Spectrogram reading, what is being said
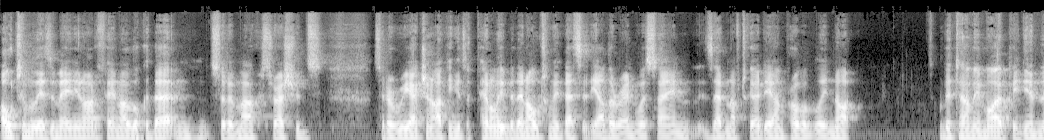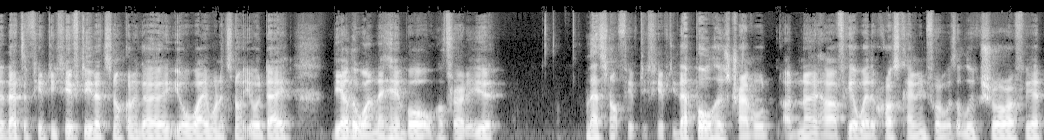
Ultimately, as a Man United fan, I look at that and sort of Marcus Rashford's sort of reaction. I think it's a penalty, but then ultimately that's at the other end. We're saying is that enough to go down? Probably not. But um, in my opinion, that that's a 50-50. That's not going to go your way when it's not your day. The other one, the handball, I'll throw to you. That's not 50-50. That ball has travelled, I don't know, how I forget where the cross came in for. It was a Luke Shaw, I forget.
